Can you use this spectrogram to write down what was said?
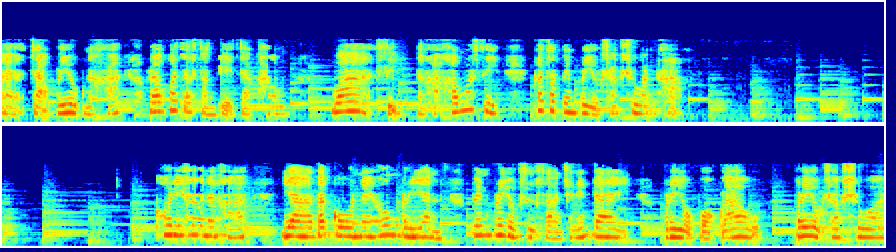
อ่าจากประโยคนะคะ เราก็จะสังเกตจากคำว่าสินะคะคำว่าสิก็จะเป็นประโยคชักชวนค่ะ ข้อที่ 5 นะคะ อย่าตะโกนในห้องเรียน เป็นประโยคสื่อสารชนิดใด ประโยคบอกเล่า ประโยคชักชวน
